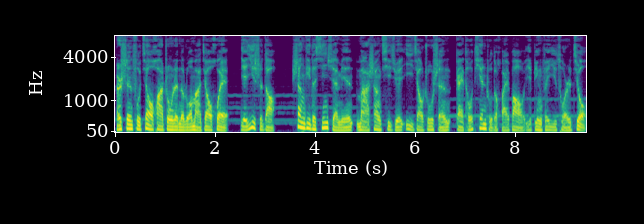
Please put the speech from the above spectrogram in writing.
而身负教化重任的罗马教会也意识到。上帝的新选民马上弃绝异教诸神，改投天主的怀抱，也并非一蹴而就，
